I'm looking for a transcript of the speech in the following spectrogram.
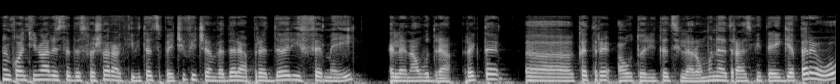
În continuare se desfășoară activități specifice în vederea predării femei Elena Udrea Recte uh, către autoritățile române, transmite IGPR. O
